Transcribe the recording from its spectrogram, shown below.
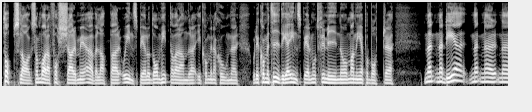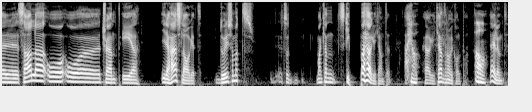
toppslag som bara forsar med överlappar och inspel och de hittar varandra i kombinationer och det kommer tidiga inspel mot Firmino och Mané på bortre. När, när, det, när, när, när Salah och, och Trent är i det här slaget, då är det som att alltså, man kan skippa högerkanten. Nej, ja. högerkanten har vi koll på. Ja. Det är lugnt.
